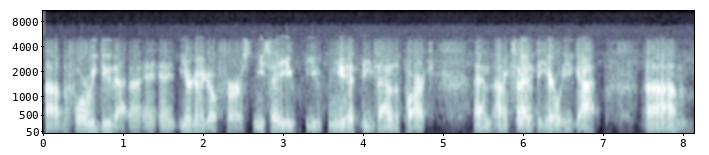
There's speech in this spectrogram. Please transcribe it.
uh, before we do that, uh, and, and you're going to go first, and you say you you you Mhm. hit these out of the park, and I'm excited to hear what you got. Um,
